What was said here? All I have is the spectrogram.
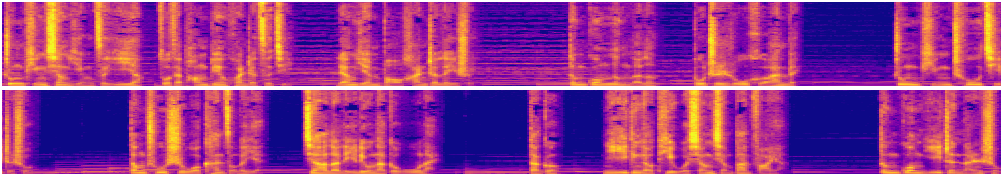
钟平像影子一样坐在旁边唤着自己，两眼饱含着泪水。邓光愣了愣，不知如何安慰。钟平抽泣着说：“当初是我看走了眼，嫁了李六那个无赖。大哥，你一定要替我想想办法呀！”邓光一阵难受。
